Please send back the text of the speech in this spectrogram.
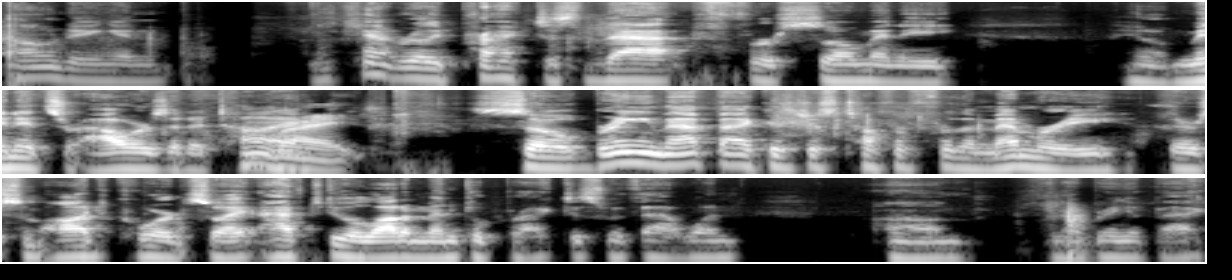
counting, and you can't really practice that for so many you know minutes or hours at a time. Right. So bringing that back is just tougher for the memory. There's some odd chords, so I have to do a lot of mental practice with that one um, when I bring it back.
